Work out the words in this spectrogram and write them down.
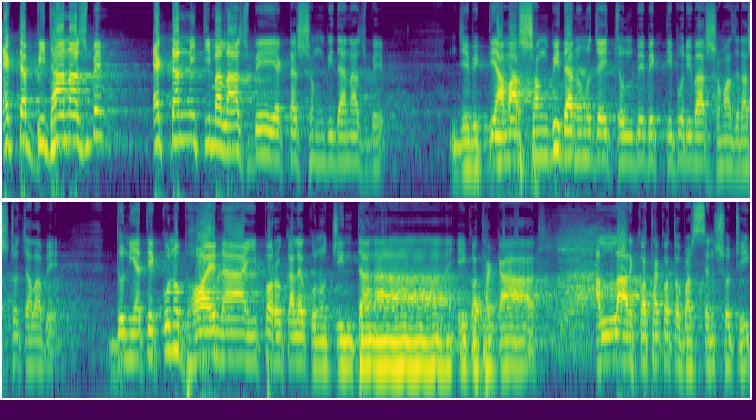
একটা বিধান আসবে একটা নীতিমালা আসবে একটা সংবিধান আসবে যে ব্যক্তি আমার সংবিধান অনুযায়ী চলবে, ব্যক্তি, পরিবার, সমাজ, রাষ্ট্র চালাবে, দুনিয়াতে কোনো ভয় নাই, পরকালে কোনো চিন্তা নাই। এই কথা কার? আল্লাহর কথা কত পারছেন সঠিক?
